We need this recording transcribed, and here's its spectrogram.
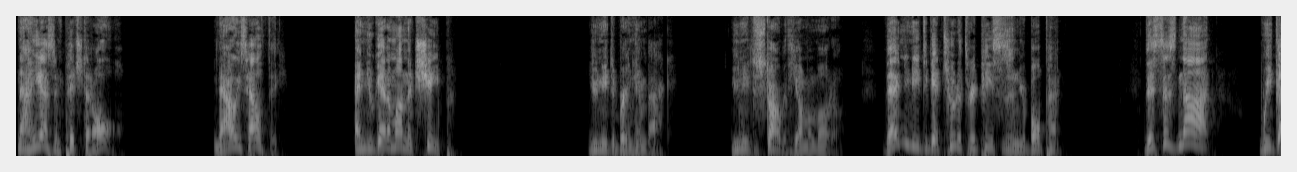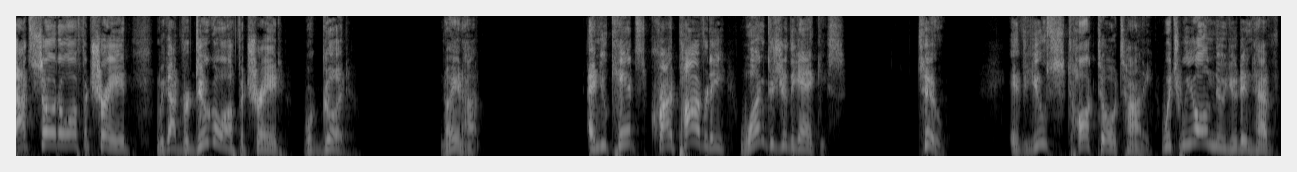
Now he hasn't pitched at all. Now he's healthy, and you get him on the cheap. You need to bring him back. You need to start with Yamamoto. then you need to get two to three pieces in your bullpen. This is not, we got Soto off a trade, we got Verdugo off a trade, we're good. No, you're not. And you can't cry poverty, one, because you're the Yankees. Two, if you talk to Ohtani, which we all knew you didn't have,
